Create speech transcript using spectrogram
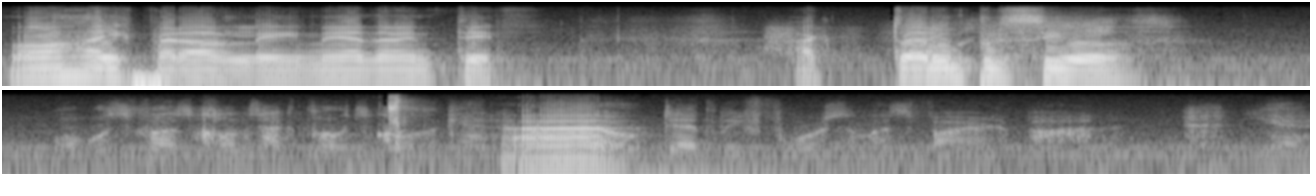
Vamos a dispararle inmediatamente. Actuar impulsivos. What was first contact protocol again? Ah. No deadly force unless fired upon. Yeah,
